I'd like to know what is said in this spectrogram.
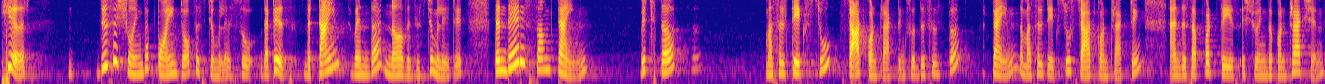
here, this is showing the point of stimulus. So that is the time when the nerve is stimulated. Then there is some time which the muscle takes to start contracting. So this is the time the muscle takes to start contracting and this upward phase is showing the contraction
